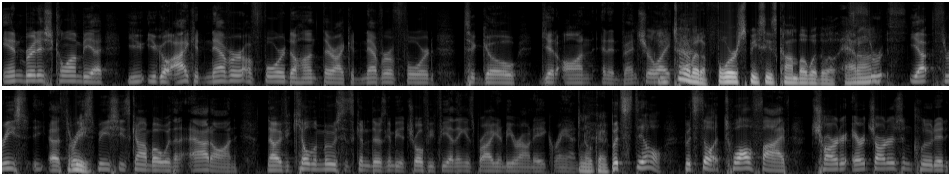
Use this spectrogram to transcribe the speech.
in British Columbia. You you go, I could never afford to hunt there. I could never afford to go get on an adventure like that. You're talking that. about a four species combo with an add-on. Thr- yep, three uh, three Three. species combo with an add-on. Now, if you kill the moose, it's gonna there's gonna be a trophy fee. I think it's probably gonna be around eight grand. Okay. But still, but still at twelve five, charter air charters included.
